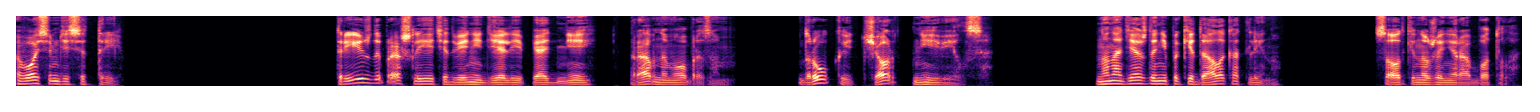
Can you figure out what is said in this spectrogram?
83. Трижды прошли эти две недели и пять дней равным образом. Друг и черт не явился. Но надежда не покидала Котлину. Соткина уже не работала.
